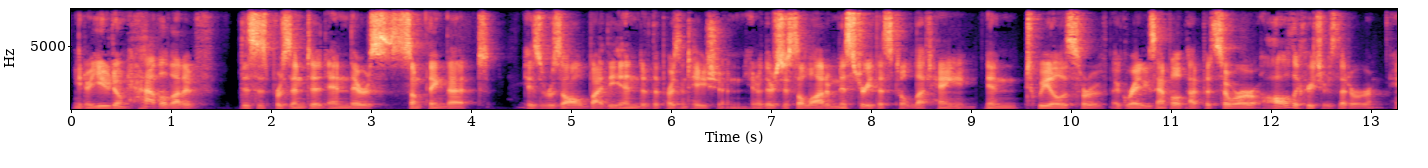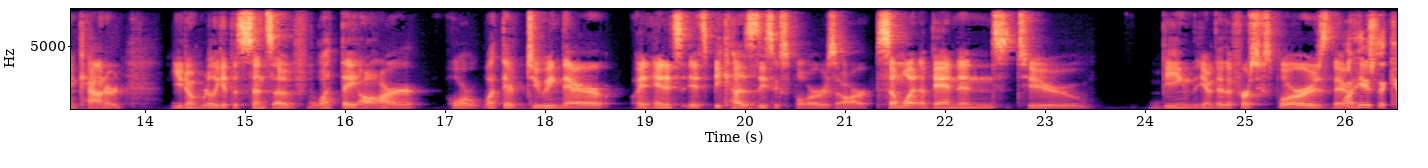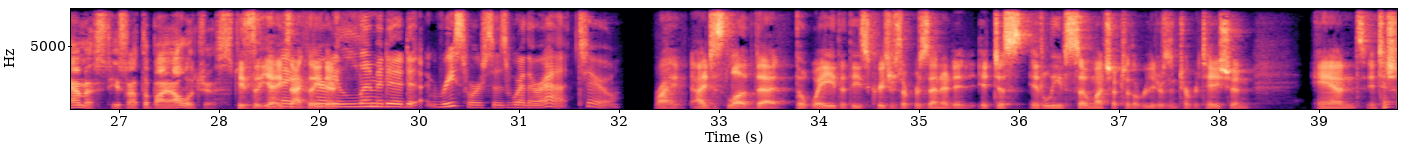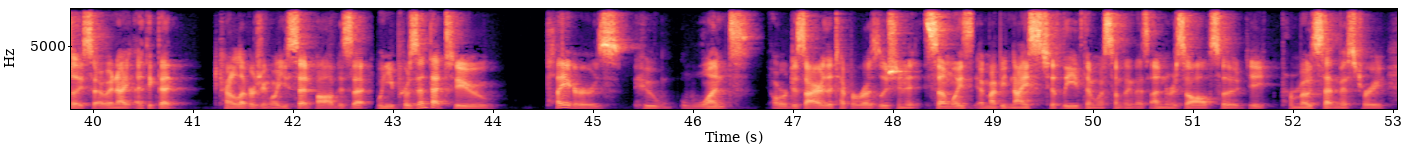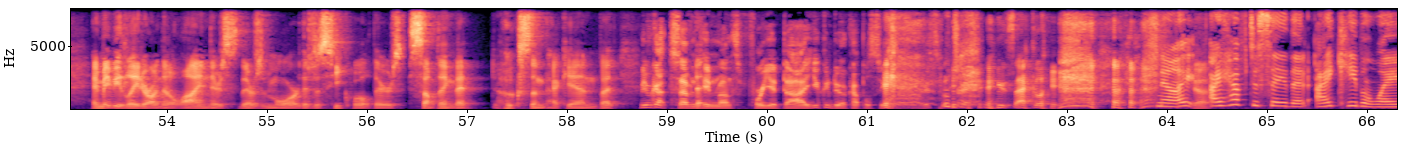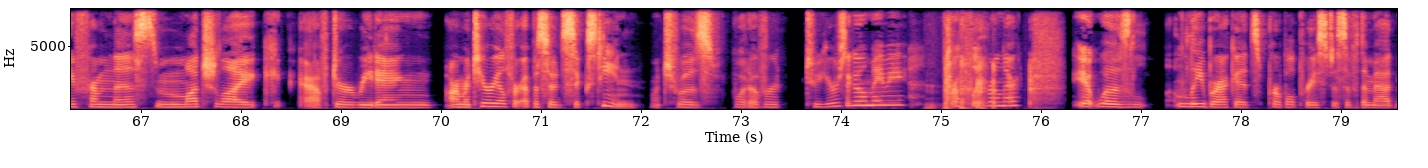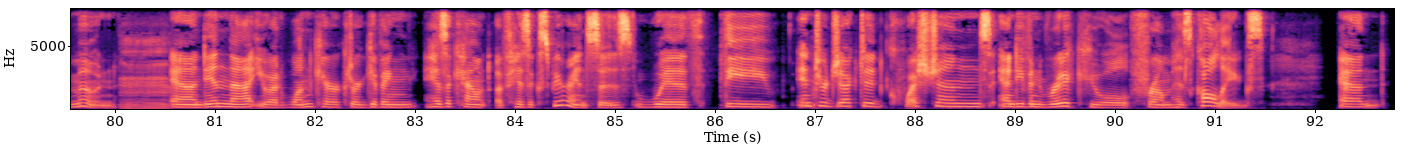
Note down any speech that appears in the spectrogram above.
you know you don't have a lot of this is presented, and there's something that is resolved by the end of the presentation. You know, there's just a lot of mystery that's still left hanging. And Tweel is sort of a great example of that, but so are all the creatures that are encountered. You don't really get the sense of what they are or what they're doing there. And it's it's because these explorers are somewhat abandoned to being you know they're the first explorers they're well he's the chemist he's not the biologist he's the, yeah exactly they have very they're, limited resources where they're at too Right. I just love that the way that these creatures are presented, it, it just, it leaves so much up to the reader's interpretation and intentionally so. And I, I think that kind of leveraging what you said, Bob, is that when you present that to players who want or desire the type of resolution, in some ways it might be nice to leave them with something that's unresolved so it promotes that mystery. And maybe later on in the line there's there's more, there's a sequel, there's something that hooks them back in. But you've got 17 that, months before you die, you can do a couple sequels. exactly. now I, yeah. I have to say that I came away from this much like after reading our material for episode 16, which was what over two years ago, maybe roughly around there. It was Leigh Brackett's Purple Priestess of the Mad Moon. Mm. And in that, you had one character giving his account of his experiences with the interjected questions and even ridicule from his colleagues. And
